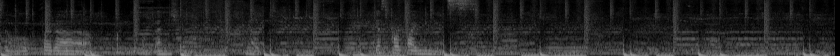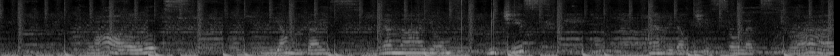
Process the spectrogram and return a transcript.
So, para mag ano siya, melt. Just for 5 minutes. Wow, looks yummy guys. Ayan na yung with cheese and without cheese. So let's try.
